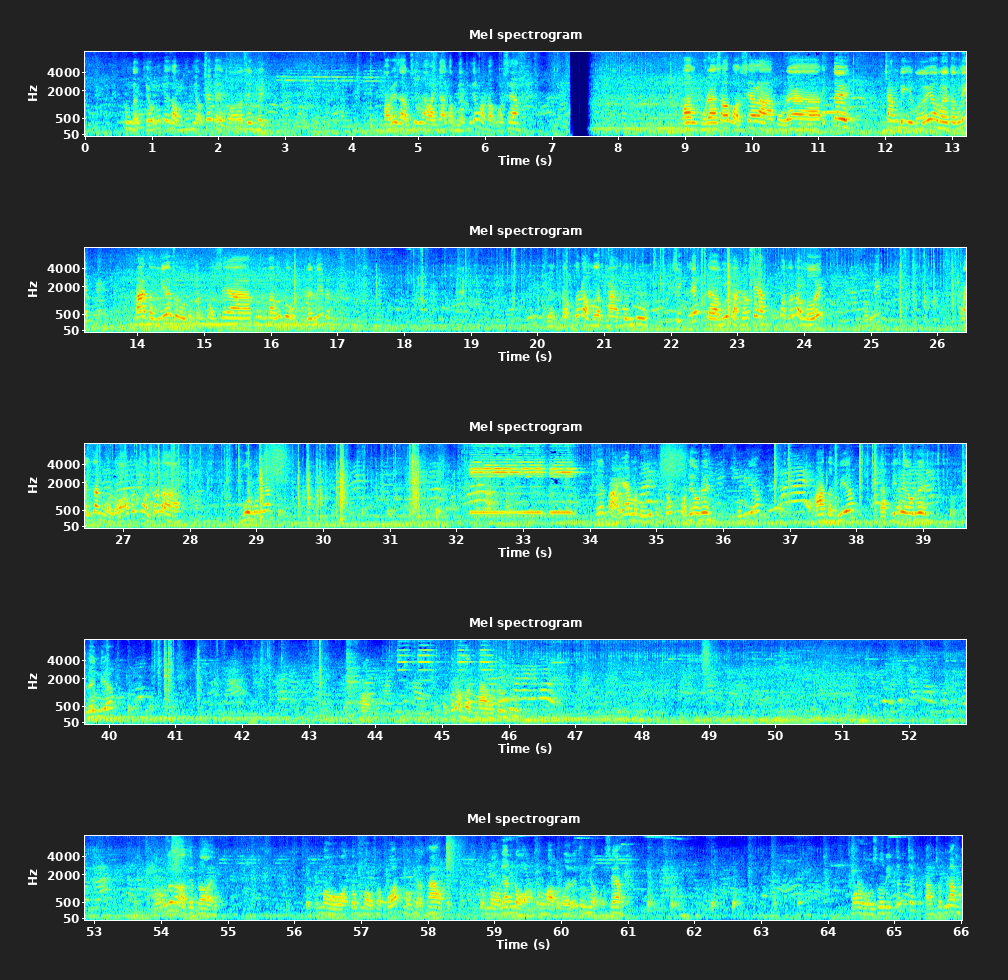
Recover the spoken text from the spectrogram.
không thể thiếu những cái dòng thương hiệu Trách này cho riêng mình và bây giờ xin mời anh đã tổng thể chi tiết hoạt động của xe. Vâng, củ đề sau của xe là củ đề XT trang bị với ờ, 10 tầng lít 3 tầng đĩa cho một của xe phun bao mức độ lên lít này chuyển động rất là mượt mà trơn tru xích lít uh, nguyên bản theo xe cũng còn rất là mới. Đúng lít. bánh răng của nó vẫn còn rất là vuông không nhá đây, phải em mà đủ thùng cốc của đeo đi xuống đĩa. Ba tầng đĩa, đặt đĩa đeo đi lên đĩa. Ờ. rất là mượt mà và trơn tru mẫu rất là tuyệt vời. Cái màu tông màu sport màu thể thao tông màu đen đỏ phù hợp với cái thương hiệu của xe model Sony Tech Check 8.5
